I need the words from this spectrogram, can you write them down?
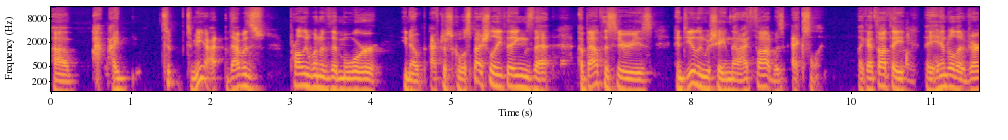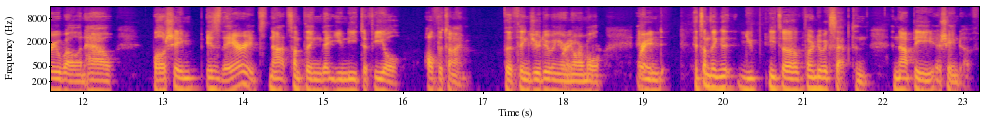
Uh, I, I to, to me I, that was probably one of the more you know after school especially things that about the series and dealing with shame that I thought was excellent. Like I thought they Mm. they handled it very well and how while shame is there, it's not something that you need to feel all the time. The things you're doing are Right. normal, Right. and it's something that you need to learn to accept and, and not be ashamed of.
